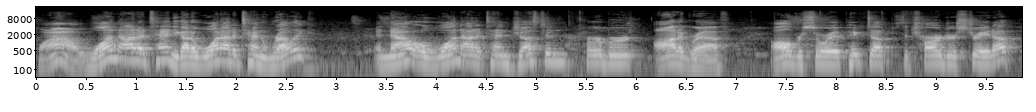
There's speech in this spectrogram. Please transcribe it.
Wow, 1 out of 10. You got a 1 out of 10 relic, and now a 1 out of 10 Justin Herbert autograph. Oliver Soria picked up the Charger straight up.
